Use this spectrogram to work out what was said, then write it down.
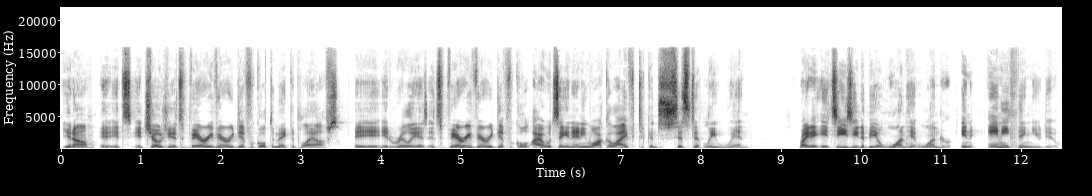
you know it, it's it shows you it's very very difficult to make the playoffs. It, it really is. It's very very difficult I would say in any walk of life to consistently win right? It, it's easy to be a one hit wonder in anything you do.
